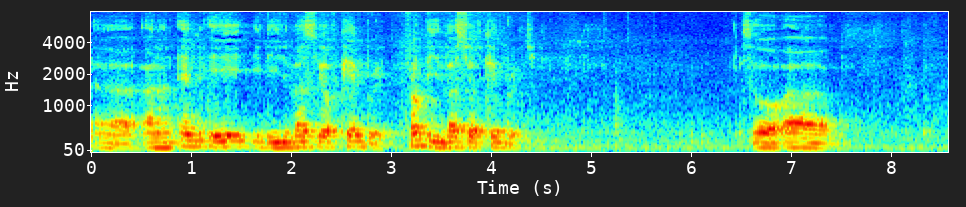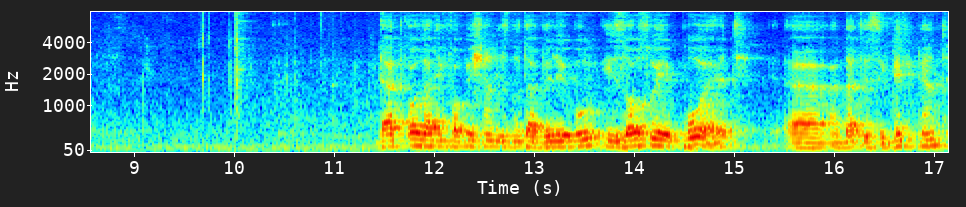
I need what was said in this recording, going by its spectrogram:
uh, and an MA in the University of Cambridge, from the University of Cambridge. So um, that all that information is not available. He's also a poet, uh, and that is significant.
